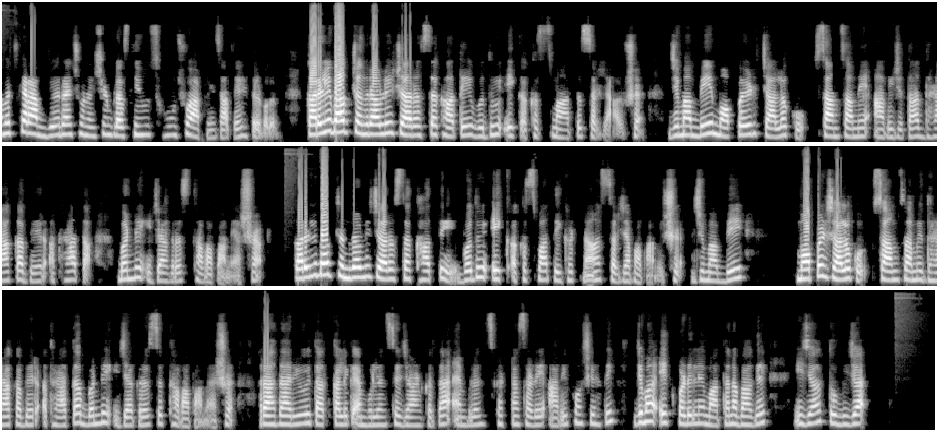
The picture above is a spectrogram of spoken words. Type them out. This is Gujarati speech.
નમસ્કાર, આપ જોઈ રહ્યા છો નેશન પ્લસ ન્યૂઝ. હું છું આપની સાથે હેતલ ભગત. કારેલીબાગ ચંદ્રાવલી ચાર રસ્તા ખાતે વધુ એક અકસ્માત સર્જાયો છે, જેમાં બે મોપેડ ચાલકો સામસામે આવી જતા ધડાકાભેર અથડાતા બંને ઇજાગ્રસ્ત થવા પામ્યા છે. કારેલીબાગ ચંદ્રાવલી ચાર રસ્તા ખાતે વધુ એક અકસ્માતની ઘટના સર્જાવા પામી છે, જેમાં બે મોપેડ ચાલકો સામસામે ધડાકાભેર અથડાતા બંને ઇજાગ્રસ્ત થવા પામ્યા છે. રાહદારીઓએ તાત્કાલિક એમ્બ્યુલન્સને જાણ કરતા એમ્બ્યુલન્સ ઘટના આવી પહોંચી હતી, જેમાં એક વડીલને માથાના ભાગે ઈજા તો બીજા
